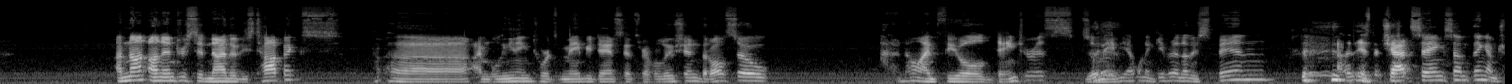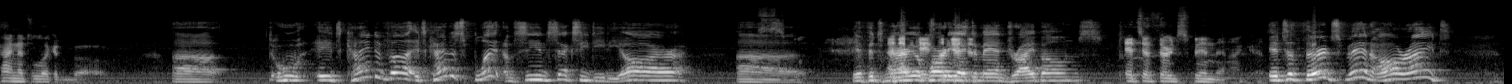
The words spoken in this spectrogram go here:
I'm not uninterested in either of these topics. Uh, I'm leaning towards maybe Dance Dance Revolution, but also I don't know. I feel dangerous, so Yeah. maybe I want to give it another spin. Is the chat saying something? I'm trying not to look at both. Uh, it's kind of uh, it's kind of split. I'm seeing sexy DDR. Uh, if it's Mario case, Party, I demand dry bones. It's a third spin then, I guess. It's a third spin. All right.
